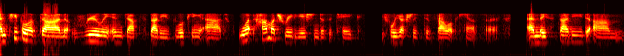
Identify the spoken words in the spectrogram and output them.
And people have done really in-depth studies looking at what, how much radiation does it take before you actually develop cancer. And they studied um,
